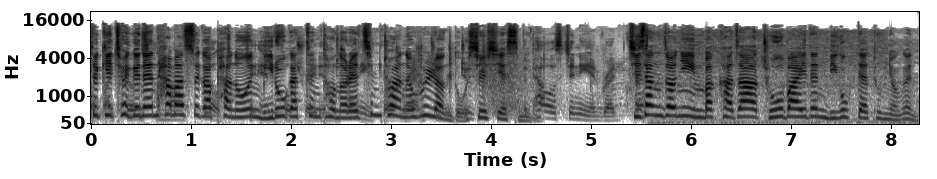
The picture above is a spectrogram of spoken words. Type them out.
특히 최근엔 하마스가 파놓은 미로 같은 터널에 침투하는 훈련도 실시했습니다. 지상전이 임박하자 조 바이든 미국 대통령은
